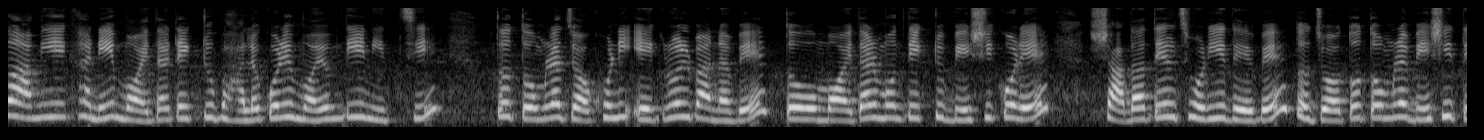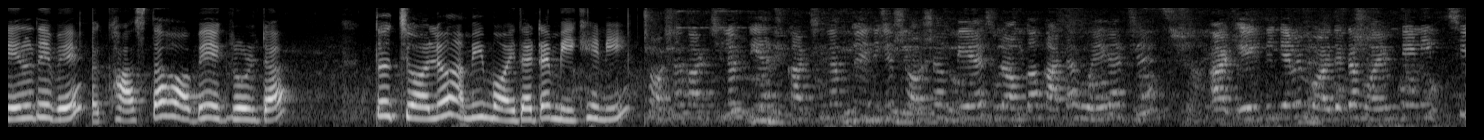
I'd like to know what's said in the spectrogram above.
তো আমি এখানে ময়দাটা একটু ভালো করে ময়ম দিয়ে নিচ্ছি। তো তোমরা যখনই এগরোল বানাবে, তো ময়দার মধ্যে একটু বেশি করে সাদা তেল ছড়িয়ে দেবে। তো যত তোমরা বেশি তেল দেবে, খাস্তা হবে এগরোলটা তো চলো আমি ময়দাটা মেখে নিই। শশা কাটছিলাম, পেঁয়াজ কাটছিলাম, তো এদিকে শশা পেঁয়াজ, লঙ্কা কাটা হয়ে গেছে। আর এইদিকে আমি ময়দাটা ময়ম দিয়ে নিচ্ছি।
